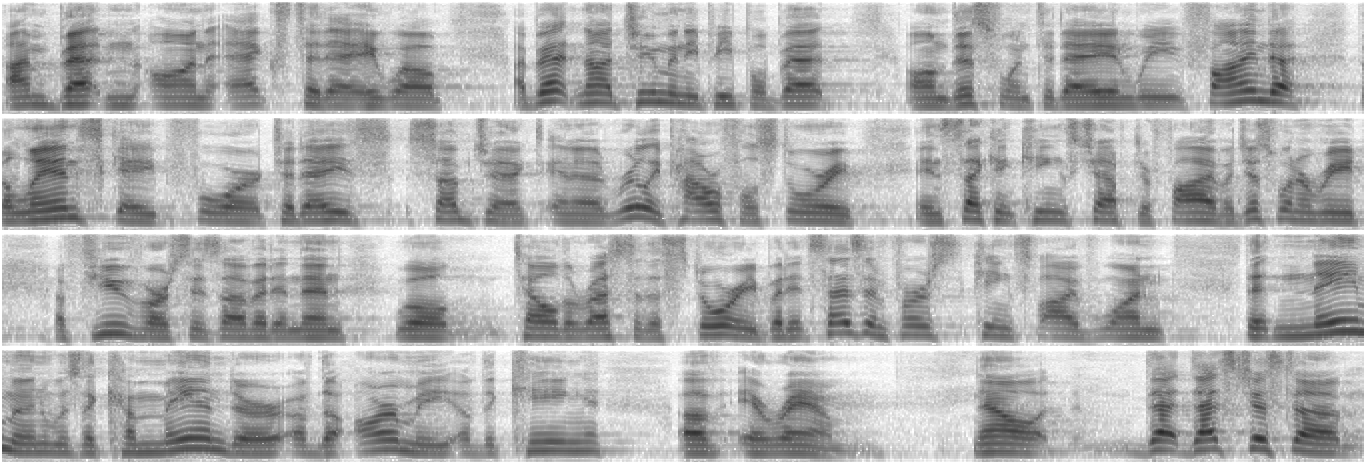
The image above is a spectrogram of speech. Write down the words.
I'm betting on X today. Well, I bet not too many people bet on this one today, and we find a, the landscape for today's subject in a really powerful story in 2 Kings chapter 5. I just want to read a few verses of it, and then we'll tell the rest of the story, but it says in 1 Kings 5 1 that Naaman was the commander of the army of the king of Aram. Now, that, that's just a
